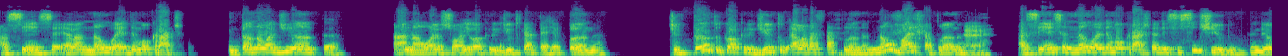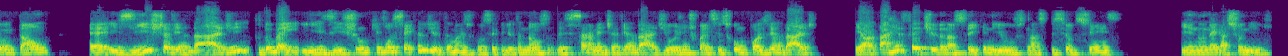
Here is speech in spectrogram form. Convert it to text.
a ciência ela não é democrática. Então, não adianta. Ah, não, olha só, eu acredito que a Terra é plana de tanto que eu acredito, ela vai ficar plana. Não vai ficar plana. É. A ciência não é democrática nesse sentido, entendeu? Então, é, existe a verdade, tudo bem, e existe no que você acredita, mas o que você acredita não necessariamente é verdade. E hoje a gente conhece isso como pós-verdade, e ela está refletida nas fake news, nas pseudociências e no negacionismo.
